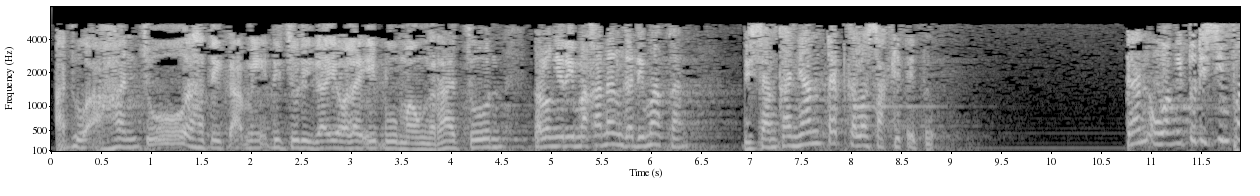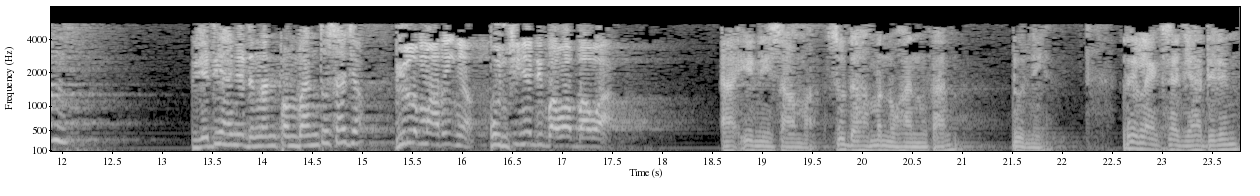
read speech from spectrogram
Aduh hancur hati kami dicurigai oleh ibu mau ngeracun. Kalau ngirim makanan gak dimakan. Disangka nyantet kalau sakit itu. Dan uang itu disimpan. Jadi hanya dengan pembantu saja. Di lemarinya, kuncinya dibawa-bawa. Nah ini sama, sudah menuhankan dunia. Relax saja hadirin.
